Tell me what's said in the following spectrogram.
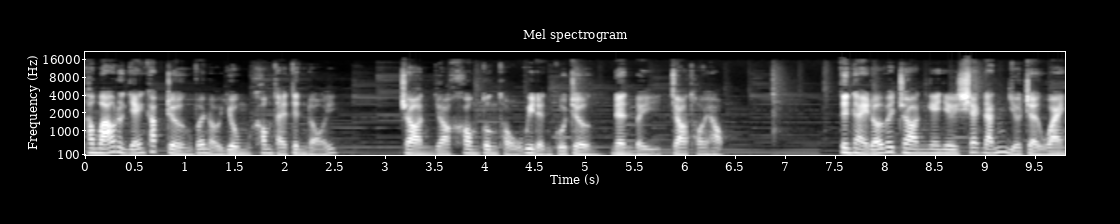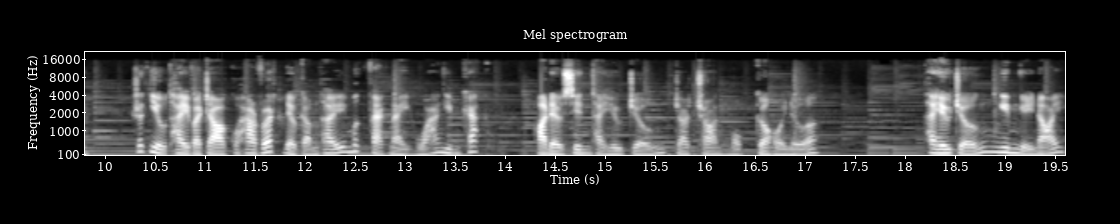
thông báo được dán khắp trường với nội dung không thể tin nổi John do không tuân thủ quy định của trường nên bị cho thôi học. Tin này đối với John nghe như xét đánh giữa trời quang. Rất nhiều thầy và trò của Harvard đều cảm thấy mức phạt này quá nghiêm khắc. Họ đều xin thầy hiệu trưởng cho John một cơ hội nữa. Thầy hiệu trưởng nghiêm nghị nói,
